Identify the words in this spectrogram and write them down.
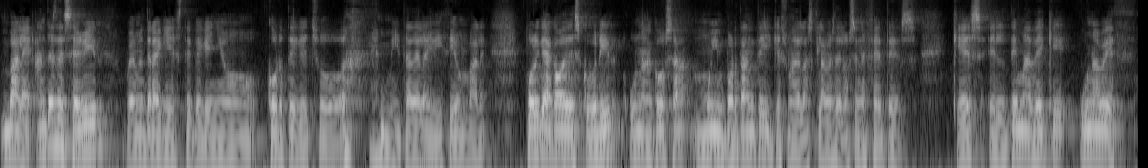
Vale, antes de seguir, voy a meter aquí este pequeño corte que he hecho en mitad de la edición, ¿vale? Porque acabo de descubrir una cosa muy importante y que es una de las claves de los NFTs, que es el tema de que una vez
